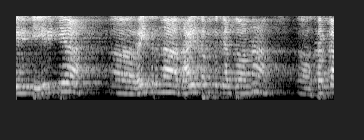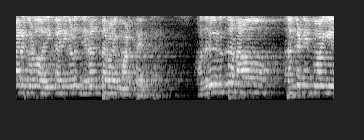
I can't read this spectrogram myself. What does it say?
ಈ ರೀತಿ, ಈ ರೀತಿಯ ರೈತರನ್ನ ದಾರಿ ತಪ್ಪಿಸೋ ಕೆಲಸವನ್ನು ಸರ್ಕಾರಗಳು, ಅಧಿಕಾರಿಗಳು ನಿರಂತರವಾಗಿ ಮಾಡ್ತಾ ಇರ್ತಾರೆ. ಅದರ ವಿರುದ್ಧ ನಾವು ಸಂಘಟಿತವಾಗಿ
